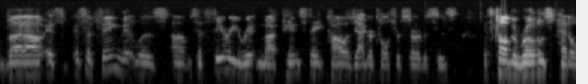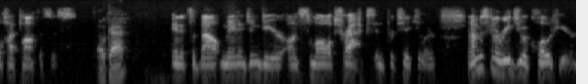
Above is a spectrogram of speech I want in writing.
But uh, it's it's a thing that was um, it's a theory written by Penn State College Agriculture Services it's called the rose petal hypothesis. Okay. And it's about managing deer on small tracks in particular. And I'm just going to read you a quote here.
